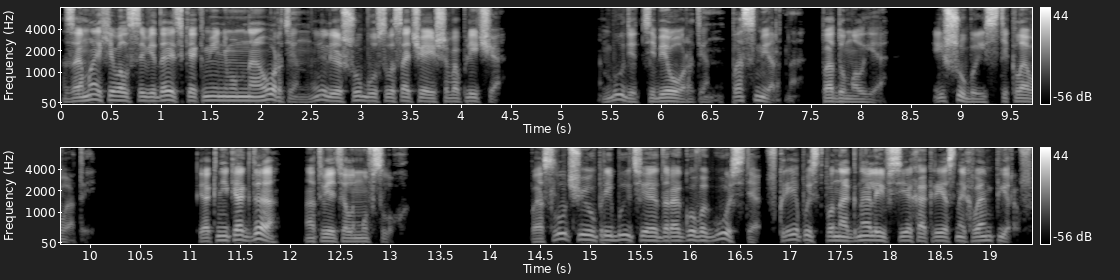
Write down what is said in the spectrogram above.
Замахивался, видать, как минимум на орден или шубу с высочайшего плеча. «Будет тебе орден, посмертно», — подумал я, — «и шуба из стекловатой». «Как никогда», — ответил ему вслух. По случаю прибытия дорогого гостя в крепость понагнали всех окрестных вампиров,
